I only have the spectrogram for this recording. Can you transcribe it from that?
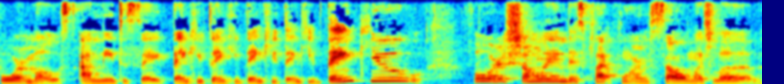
foremost, I need to say thank you, thank you, thank you, thank you, thank you for showing this platform so much love.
